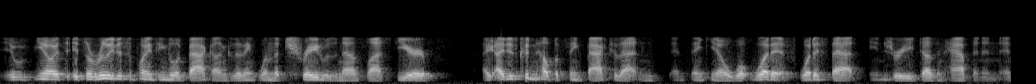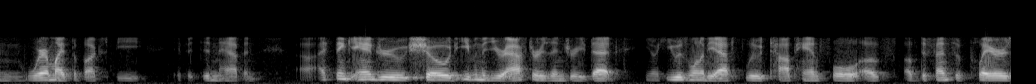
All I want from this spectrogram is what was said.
it you know it's it's a really disappointing thing to look back on because I think when the trade was announced last year I, I just couldn't help but think back to that and, and think, you know, what, what if? What if that injury doesn't happen, and, and where might the Bucks be if it didn't happen? Uh, I think Andrew showed even the year after his injury that you know he was one of the absolute top handful of, of defensive players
